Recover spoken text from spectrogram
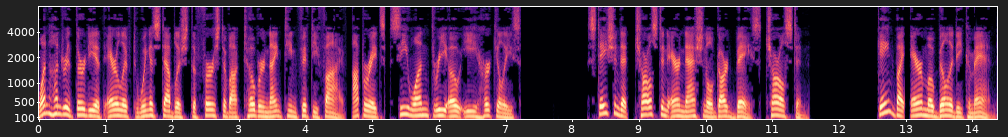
130th Airlift Wing established 1 October 1955, operates, C-130E Hercules. Stationed at, Charleston Air National Guard Base, Charleston. Gained by, Air Mobility Command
